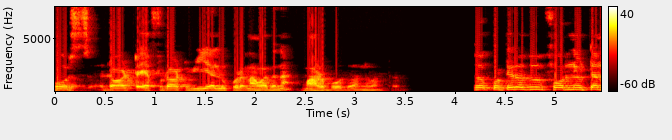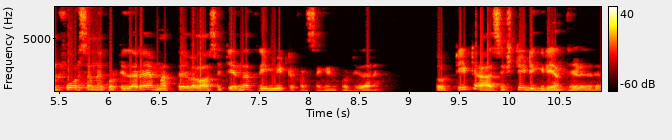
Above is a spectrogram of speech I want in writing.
force dot F dot V ಅಲ್ಲೂ ಕೂಡ ನಾವು ಅದನ್ನ ಮಾಡ್ಬೋದು ಅನ್ನುವಂಥದ್ದು. ಸೊ ಕೊಟ್ಟಿರೋದು ಫೋರ್ ನ್ಯೂಟನ್ ಫೋರ್ಸ್ ಅನ್ನು ಕೊಟ್ಟಿದ್ದಾರೆ, ಮತ್ತೆ ವೆಲಾಸಿಟಿಯನ್ನು ತ್ರೀ ಮೀಟರ್ ಪರ್ ಸೆಕೆಂಡ್ ಕೊಟ್ಟಿದ್ದಾರೆ. ಸೊ ಟೀಟಾ ಸಿಕ್ಸ್ಟಿ ಡಿಗ್ರಿ ಅಂತ ಹೇಳಿದರೆ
